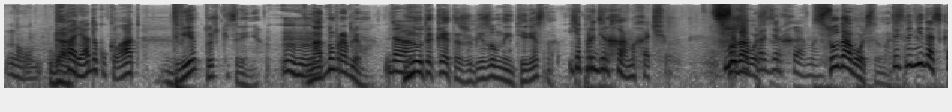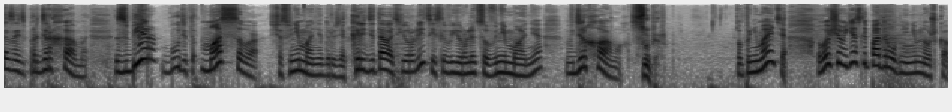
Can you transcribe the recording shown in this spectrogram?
ну, да. порядок, уклад. Две точки зрения. Угу. На одну проблему. Да. Ну так это же безумно интересно. Я про Дирхама хочу. С Можно удовольствием. про Дирхама? С удовольствием. То есть, ну, не даст сказать про Дирхама. Сбер будет массово, сейчас внимание, друзья, кредитовать юрлиц, если вы юрлицо, внимание, в Дирхамах. Супер. Вы понимаете? В общем, если подробнее немножко.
